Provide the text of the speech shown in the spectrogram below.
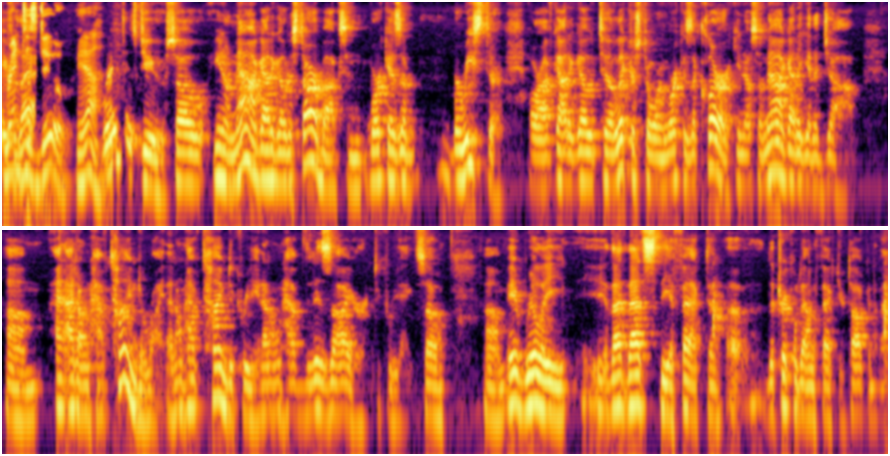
pay Rent is due. Yeah. Rent is due. So, you know, now I got to go to Starbucks and work as a barista, or I've got to go to a liquor store and work as a clerk, you know, so now I got to get a job. Um, and I don't have time to write. I don't have time to create. I don't have the desire to create. So, um, it really that that's the effect of uh, the trickle down effect you're talking about.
